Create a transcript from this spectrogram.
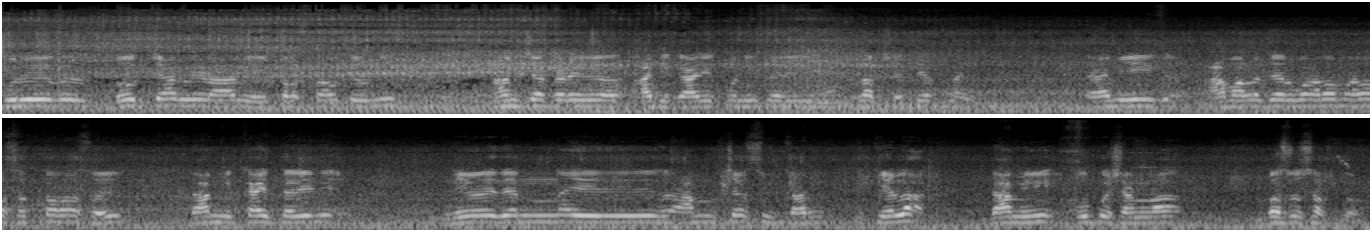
पूर्वी दोन चार वेळा आम्ही प्रस्ताव देऊन आमच्याकडे अधिकारी कोणीतरी लक्ष देत नाही. आम्ही आम्हाला जर वारंवार असं होईल तर आम्ही काहीतरी निवेदन नाही आमच्या स्वीकार केला तर आम्ही उपोषणाला बसू शकतो.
